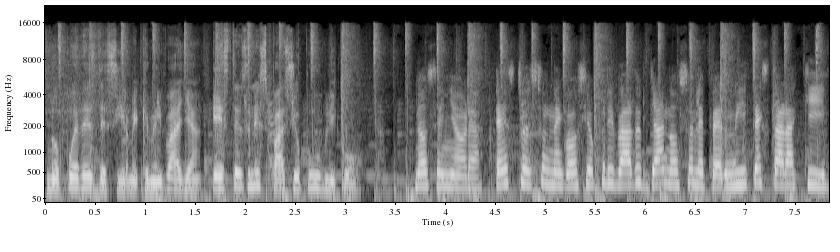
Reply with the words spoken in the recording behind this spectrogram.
No puedes decirme que me vaya, este es un espacio público. No señora, esto es un negocio privado y ya no se le permite estar aquí,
